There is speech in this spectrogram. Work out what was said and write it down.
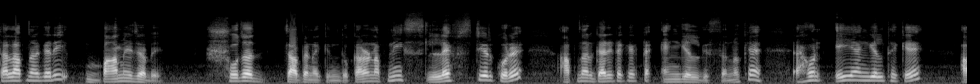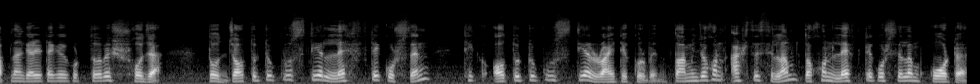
তাহলে আপনার গাড়ি বামে যাবে, সোজা যাবে না কিন্তু, কারণ আপনি লেফট স্টিয়ার করে আপনার গাড়িটাকে একটা অ্যাঙ্গেল দিচ্ছেন ওকে এখন এই অ্যাঙ্গেল থেকে আপনার গাড়িটাকে করতে হবে সোজা। তো যতটুকু স্টিয়ার লেফটে করছেন ঠিক অতটুকু স্টিয়ার রাইটে করবেন। তো আমি যখন আসতেছিলাম, তখন লেফটে করছিলাম কোয়ার্টার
